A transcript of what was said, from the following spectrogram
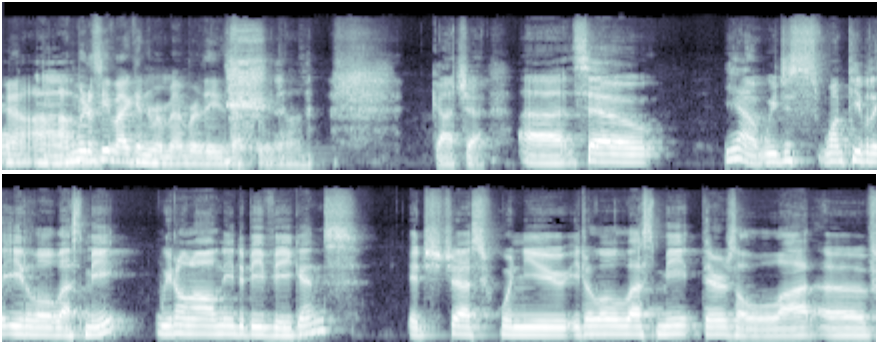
yeah. Um, I'm going to see if I can remember these actually done. gotcha. Uh, so yeah, we just want people to eat a little less meat. We don't all need to be vegans. It's just when you eat a little less meat, there's a lot of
